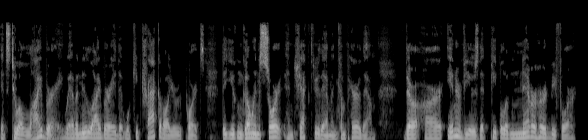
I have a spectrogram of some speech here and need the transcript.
it's to a library. We have a new library that will keep track of all your reports that you can go and sort and check through them and compare them. There are interviews that people have never heard before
